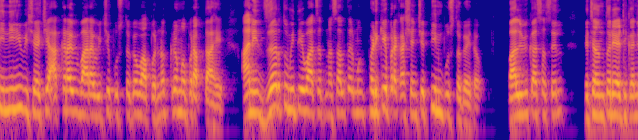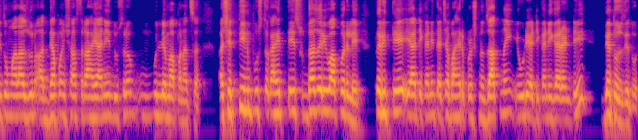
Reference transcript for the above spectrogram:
तिन्ही विषयाचे अकरावी बारावीचे पुस्तकं वापरणं क्रमप्राप्त आहे. आणि जर तुम्ही ते वाचत नसाल तर मग फडके प्रकाशनचे तीन पुस्तकं येतं बालविकास असेल त्याच्यानंतर या ठिकाणी तुम्हाला अजून अध्यापन शास्त्र आहे आणि दुसरं मूल्यमापनाचं. असे तीन पुस्तक आहेत ते सुद्धा जरी वापरले तरी ते या ठिकाणी त्याच्या बाहेर प्रश्न जात नाही. एवढी या ठिकाणी गॅरंटी देतोच देतो.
